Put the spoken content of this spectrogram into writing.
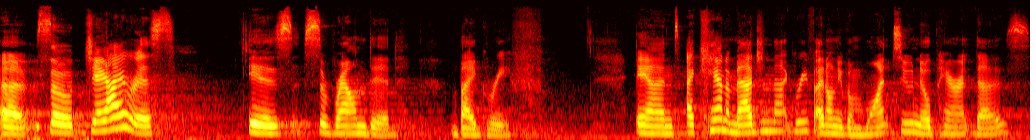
Uh, so Jairus is surrounded by grief. And I can't imagine that grief. I don't even want to. No parent does.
